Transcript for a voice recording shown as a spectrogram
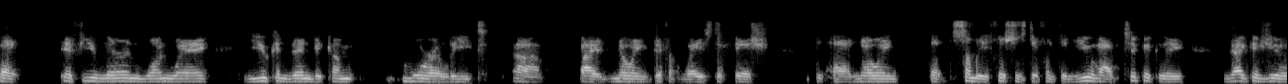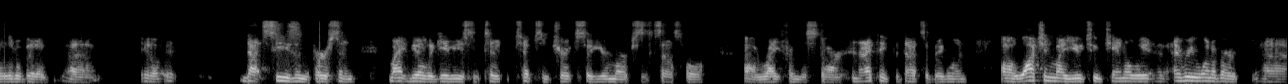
but if you learn one way, you can then become more elite uh, by knowing different ways to fish, uh, knowing that somebody fishes different than you have. Typically, that gives you a little bit of uh, you know that seasoned person might be able to give you some t- tips and tricks so you're more successful uh, right from the start. And I think that that's a big one. Uh, watching my YouTube channel, we every one of our uh,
